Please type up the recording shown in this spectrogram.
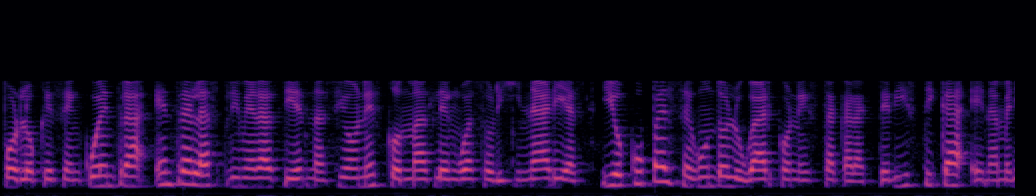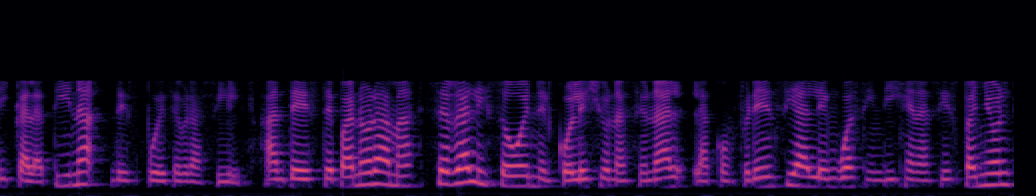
por lo que se encuentra entre las primeras 10 naciones con más lenguas originarias y ocupa el segundo lugar con esta característica en América Latina después de Brasil. Ante este panorama, se realizó en el Colegio Nacional la conferencia Lenguas Indígenas y Español,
